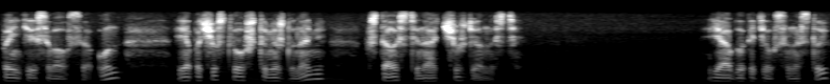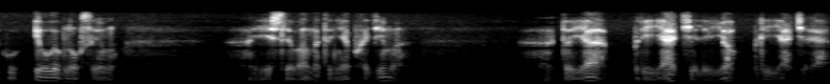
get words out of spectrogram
поинтересовался он, я почувствовал, что между нами встала стена отчужденности. Я облокотился на стойку и улыбнулся ему. «Если вам это необходимо, то я приятель ее приятеля».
